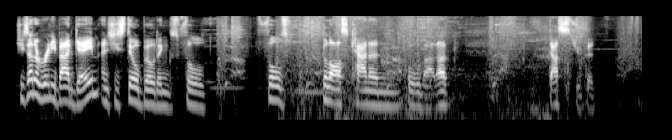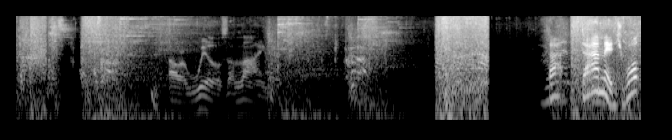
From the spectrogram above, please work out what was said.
she's had a really bad game, and she's still building full, full glass cannon, all that. that that's stupid. That damage, what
